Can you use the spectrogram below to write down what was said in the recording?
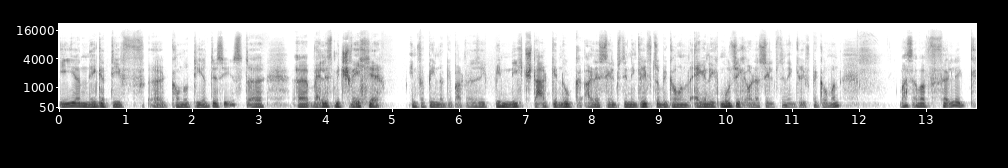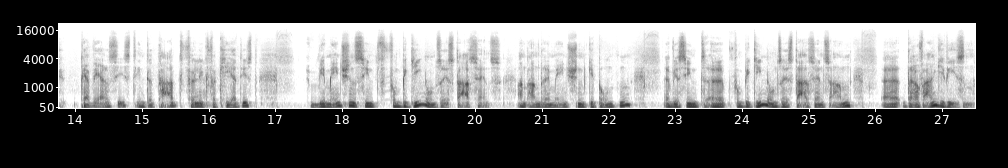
eher negativ äh, konnotiertes ist, äh, äh, weil es mit Schwäche in Verbindung gebracht wird. Also ich bin nicht stark genug, alles selbst in den Griff zu bekommen und eigentlich muss ich alles selbst in den Griff bekommen. Was aber völlig pervers ist, in der Tat völlig verkehrt ist, wir Menschen sind vom Beginn unseres Daseins an andere Menschen gebunden. Äh, wir sind äh, vom Beginn unseres Daseins an äh, darauf angewiesen,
